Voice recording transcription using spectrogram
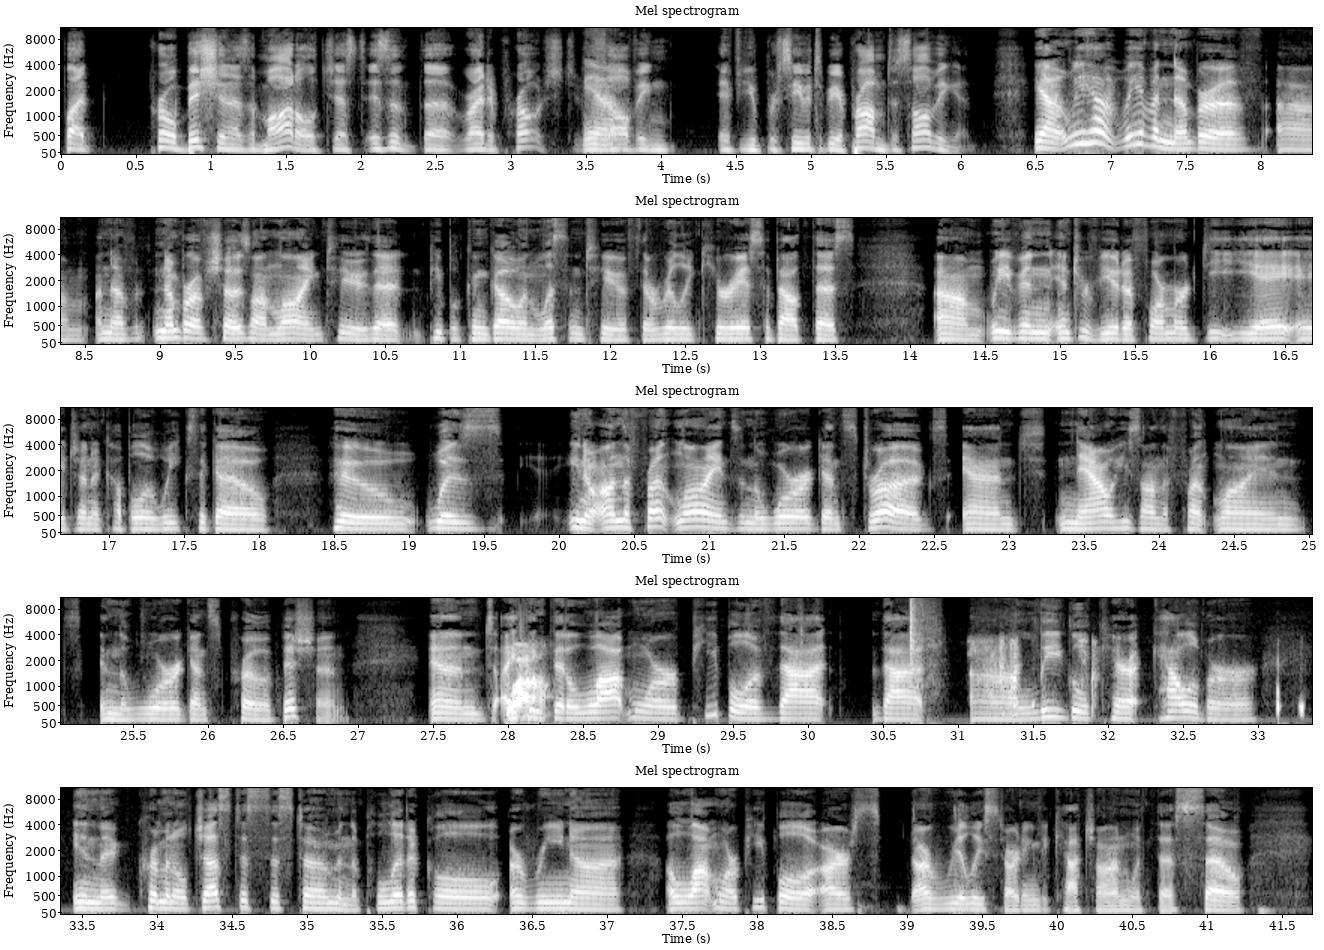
But prohibition as a model just isn't the right approach to yeah. solving if you perceive it to be a problem to solving it. Yeah, we have we have a number of um, a number of shows online too that people can go and listen to if they're really curious about this. Um, we even interviewed a former DEA agent a couple of weeks ago who was, you know, on the front lines in the war against drugs, and now he's on the front lines in the war against prohibition. And I wow. think that a lot more people of that that uh, legal car- caliber in the criminal justice system in the political arena, a lot more people are are really starting to catch on with this. So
